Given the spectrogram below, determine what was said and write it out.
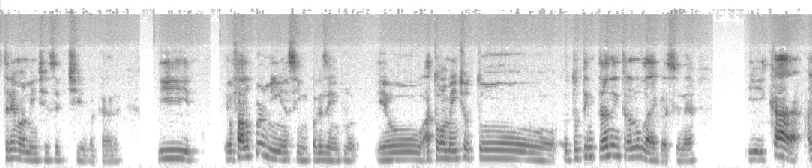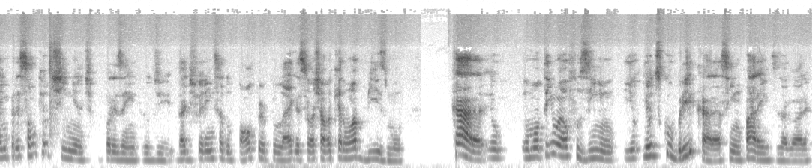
extremamente receptiva, cara. E eu falo por mim, assim, por exemplo, eu atualmente eu tô eu tô tentando entrar no Legacy, né? E cara, a impressão que eu tinha, tipo, por exemplo, de da diferença do Pauper pro Legacy, eu achava que era um abismo. Cara, eu eu montei um elfozinho e eu, eu descobri, cara, assim, um parênteses agora,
